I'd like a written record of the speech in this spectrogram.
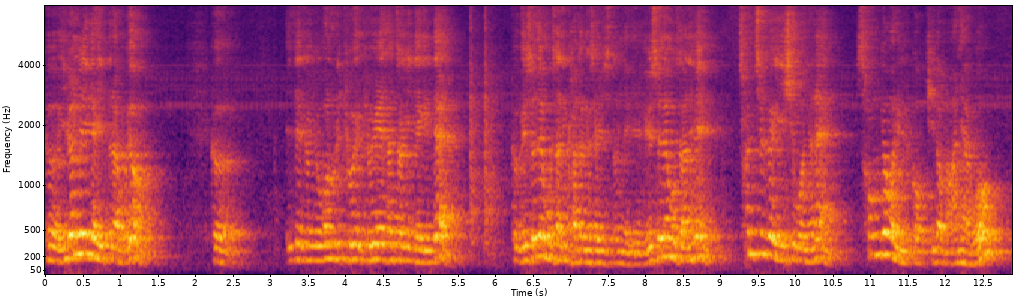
그 이런 얘기가 있더라고요. 그 이제 요- 요건 우리 교회 교회 사적인 얘기인데 그 웨슬레 목사님 가정에서 있었던 얘기예요. 웨슬레 목사님이 1725년에 성경을 읽고 기도 많이 하고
